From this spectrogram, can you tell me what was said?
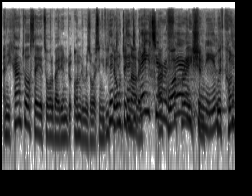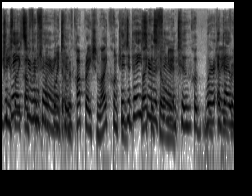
And you can't all say it's all about under resourcing if you the, don't the acknowledge our cooperation to, Neale, with countries like you're referring point, to, with cooperation like countries the debates like you're Estonia referring to were about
